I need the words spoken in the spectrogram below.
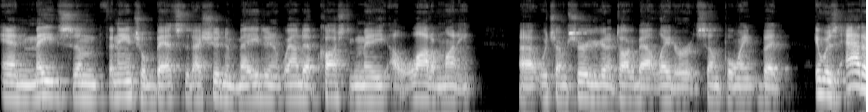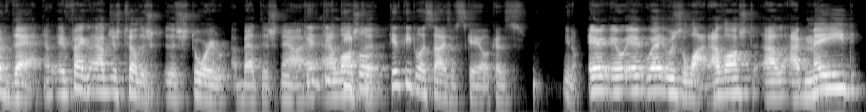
and made some financial bets that I shouldn't have made, and it wound up costing me a lot of money, uh, which I'm sure you're going to talk about later at some point. But it was out of that. In fact, I'll just tell this this story about this now. Give, give I lost people, a, give people a size of scale because you know, it, it, it, was a lot. I lost. I, I made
